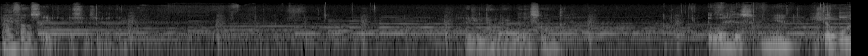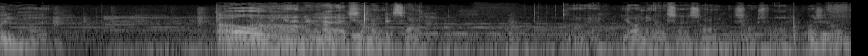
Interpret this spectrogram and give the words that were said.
But I fell asleep as soon as I got there. I do not remember this song. What is this song again? The one? Oh, oh, yeah, never mind. I do song. remember this song. Okay, y'all need to listen to this song. This song's fire. What's it called?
